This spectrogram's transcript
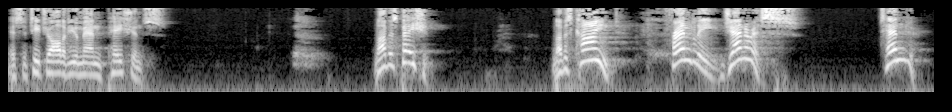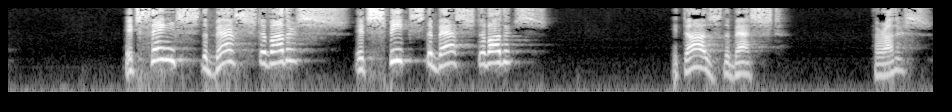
is to teach all of you men patience. Love is patient. Love is kind, friendly, generous, tender. It thinks the best of others. It speaks the best of others. It does the best for others.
